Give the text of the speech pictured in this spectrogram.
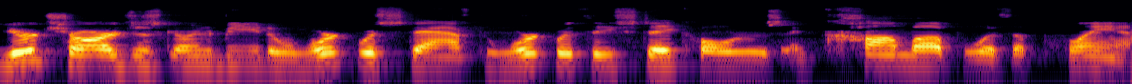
Your charge is going to be to work with staff, to work with these stakeholders, and come up with a plan.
